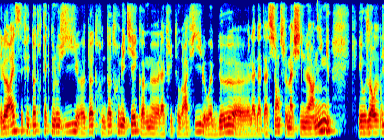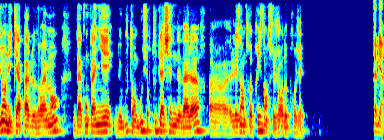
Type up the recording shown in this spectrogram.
Et le reste, c'est fait d'autres technologies, euh, d'autres métiers comme euh, la cryptographie, le Web 2, euh, la data science, le machine learning. Et aujourd'hui, on est capable vraiment d'accompagner de bout en bout sur toute la chaîne de valeur les entreprises dans ce genre de projet. Très bien.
